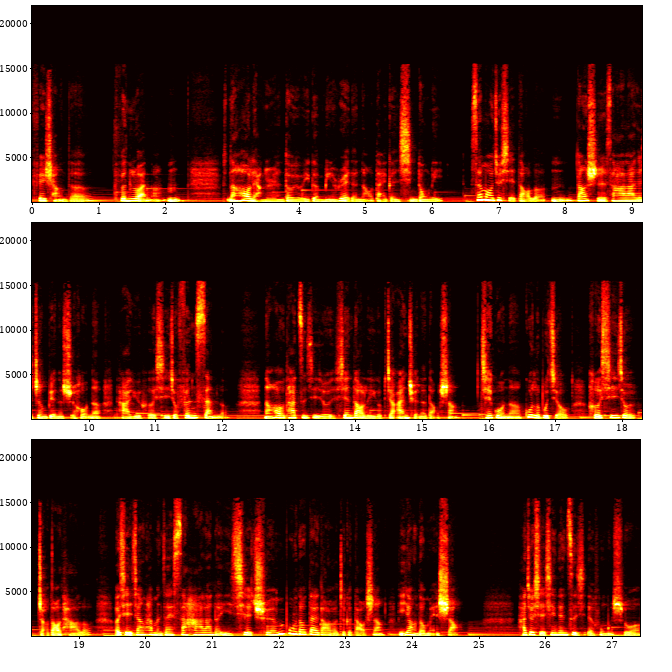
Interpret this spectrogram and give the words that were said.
非常的纷乱啊，嗯。然后两个人都有一个敏锐的脑袋跟行动力。三毛就写到了，嗯，当时撒哈拉在政变的时候呢，他与荷西就分散了，然后他自己就先到了一个比较安全的岛上。结果呢，过了不久，荷西就找到他了，而且将他们在撒哈拉的一切全部都带到了这个岛上，一样都没少。他就写信跟自己的父母说：“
